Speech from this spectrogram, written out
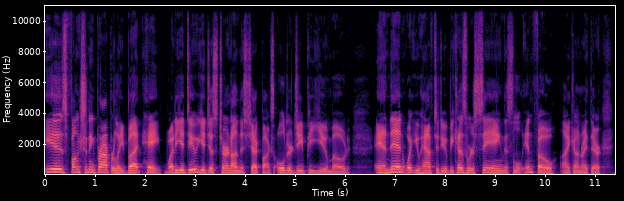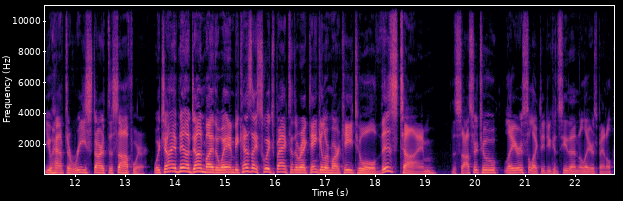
is functioning properly. But hey, what do you do? You just turn on this checkbox, older GPU mode. And then what you have to do, because we're seeing this little info icon right there, you have to restart the software, which I have now done, by the way. And because I switched back to the rectangular marquee tool, this time the saucer 2 layer is selected. You can see that in the layers panel.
